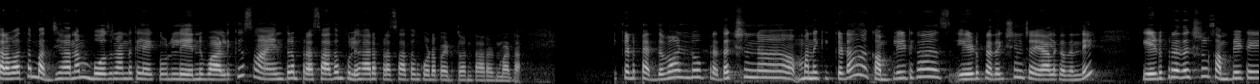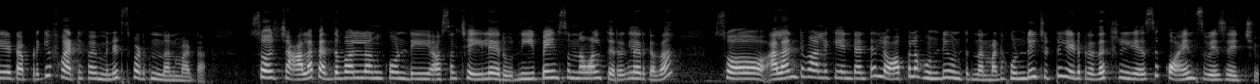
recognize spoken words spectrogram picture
తర్వాత మధ్యాహ్నం భోజనానికి లేక లేని వాళ్ళకి సాయంత్రం ప్రసాదం పులిహార ప్రసాదం కూడా పెడుతుంటారనమాట ఇక్కడ పెద్దవాళ్ళు ప్రదక్షిణ మనకి ఇక్కడ కంప్లీట్గా ఏడు ప్రదక్షిణలు చేయాలి కదండి. ఏడు ప్రదక్షిణలు కంప్లీట్ అయ్యేటప్పటికి ఫార్టీ ఫైవ్ మినిట్స్ పడుతుందన్నమాట. సో చాలా పెద్దవాళ్ళు అనుకోండి అసలు చేయలేరు. నీ పెయిన్స్ ఉన్న వాళ్ళు తిరగలేరు కదా. సో అలాంటి వాళ్ళకి ఏంటంటే లోపల హుండీ ఉంటుందన్నమాట. హుండీ చుట్టూ ఏడు ప్రదక్షిణలు చేసి కాయిన్స్ వేసేయచ్చు.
